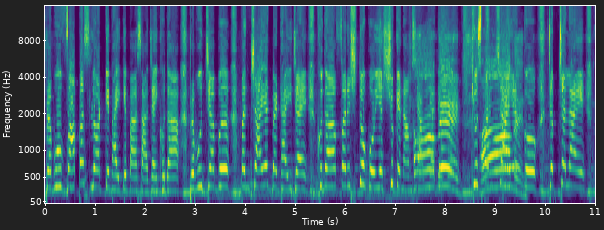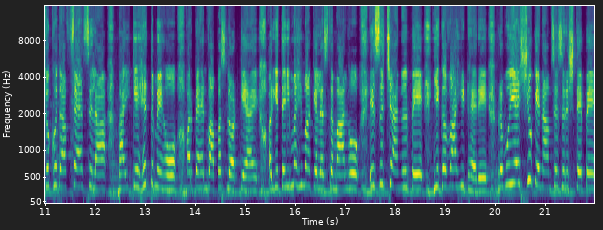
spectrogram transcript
प्रभु वापस लौट के भाई के पास आ जाए खुदा। प्रभु जब पंचायत बैठाई जाए खुदा फरिश्तों को यशु के नाम से आज्ञा देते हैं. कि उस पंचायत को जब चलाए तो खुदा फैसला भाई के हित में हो और बहन वापस लौट के आए। और ये तेरी महिमा के लिए इस्तेमाल हो। इस चैनल पे ये गवाही ठहरे। प्रभु यीशु के नाम से इस रिश्ते पे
